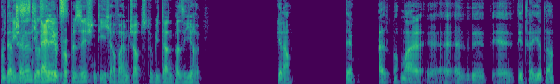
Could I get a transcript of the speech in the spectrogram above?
Und der nee, Challenger ist die Value Sales, Proposition, die ich auf einem Jobs to be done basiere. Genau. Sehr gut. Also nochmal äh, äh, äh, detaillierter.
